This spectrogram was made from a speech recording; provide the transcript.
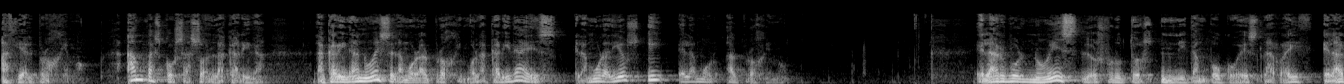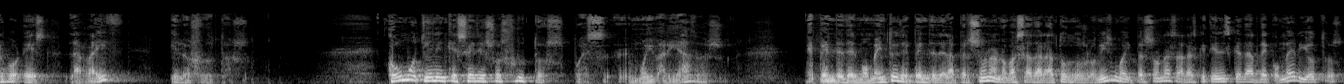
hacia el prójimo. Ambas cosas son la caridad. La caridad no es el amor al prójimo, la caridad es el amor a Dios y el amor al prójimo. El árbol no es los frutos, ni tampoco es la raíz. El árbol es la raíz y los frutos. ¿Cómo tienen que ser esos frutos? Pues eh, muy variados. Depende del momento y depende de la persona. No vas a dar a todos lo mismo. Hay personas a las que tienes que dar de comer y otros,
